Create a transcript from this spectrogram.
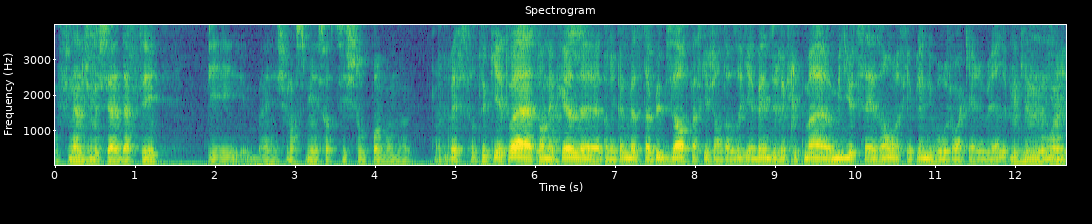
au final, je me suis adapté, puis, ben, je m'en suis bien sorti, je trouve, pour le moment. Ben, c'est surtout que toi, à ton école, euh, ton école c'est un peu bizarre parce que j'ai entendu qu'il y a bien du recrutement au milieu de saison parce qu'il y a plein de nouveaux joueurs qui arrivaient. fait que mhm,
